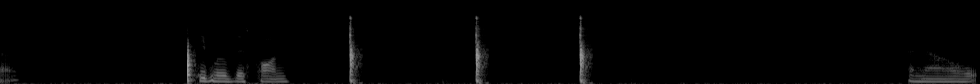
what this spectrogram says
uh, he moved this pawn. And now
